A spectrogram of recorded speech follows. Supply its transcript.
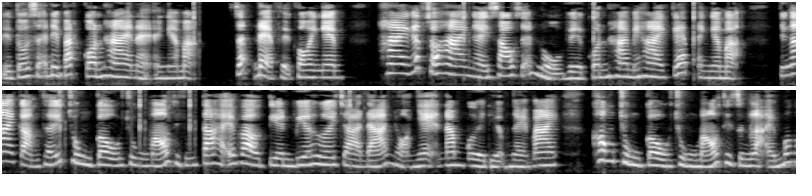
thì tôi sẽ đi bắt con hai này anh em ạ. Rất đẹp phải không anh em? hai ghép cho hai, ngày sau sẽ nổ về con 22 kép anh em ạ. Những ai cảm thấy trùng cầu, trùng máu thì chúng ta hãy vào tiền bia hơi trà đá nhỏ nhẹ 5-10 điểm ngày mai. Không trùng cầu, trùng máu thì dừng lại mức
